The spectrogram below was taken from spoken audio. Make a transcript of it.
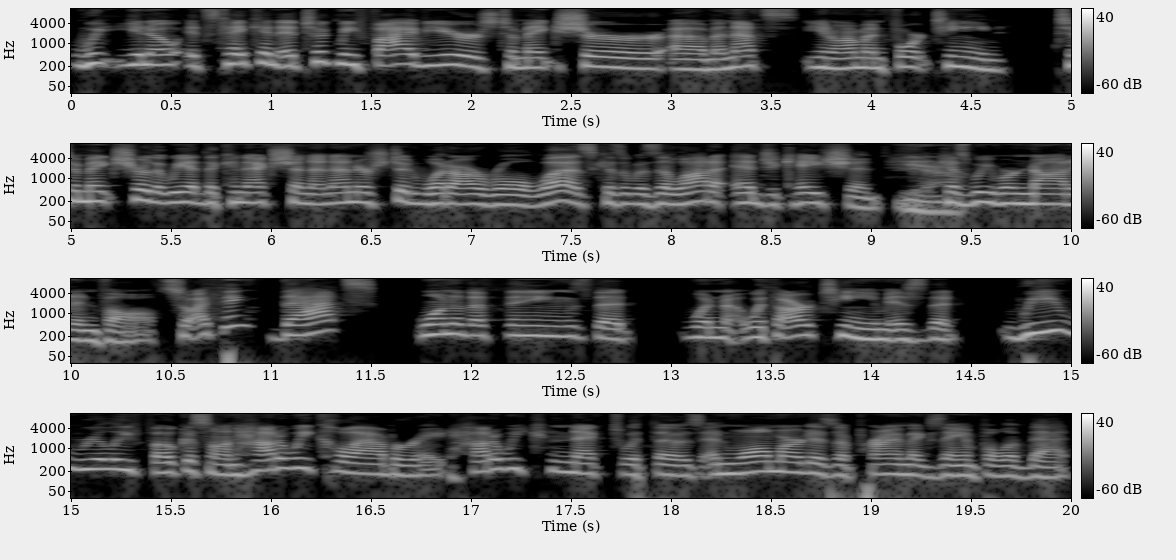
we, you know, it's taken, it took me five years to make sure, um, and that's, you know, I'm in 14 to make sure that we had the connection and understood what our role was because it was a lot of education because Yeah. we were not involved. So I think that's one of the things that when with our team is that we really focus on how do we collaborate? How do we connect with those? And Walmart is a prime example of that.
